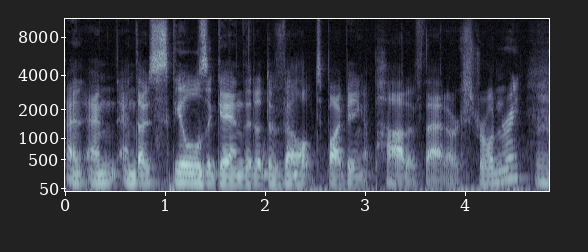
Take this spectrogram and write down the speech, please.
And, and and those skills again that are mm-hmm. developed by being a part of that are extraordinary. Mm.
